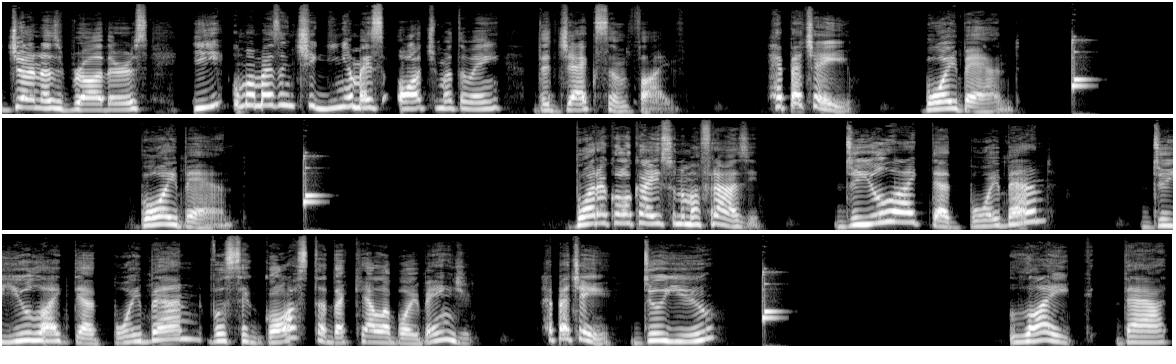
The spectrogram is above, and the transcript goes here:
Jonas Brothers e uma mais antiguinha, mas ótima também, The Jackson 5. Repete aí. Boy band. Boy band. Bora colocar isso numa frase. Do you like that boy band? Do you like that boy band? Você gosta daquela boy band? Repete aí. Do you like that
